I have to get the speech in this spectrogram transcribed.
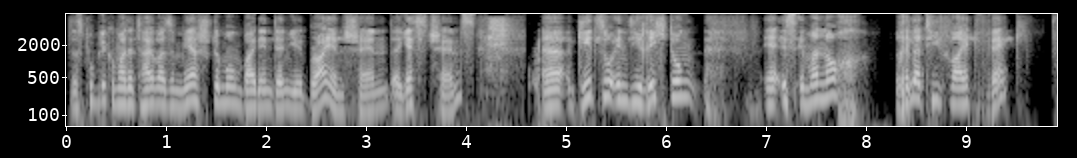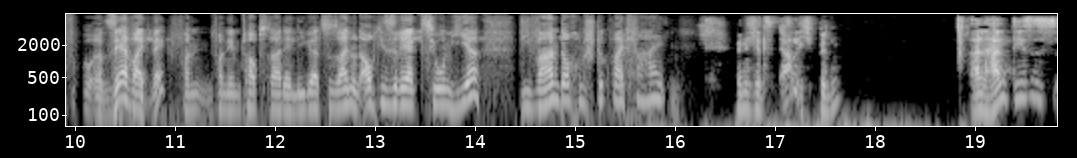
Das Publikum hatte teilweise mehr Stimmung bei den Daniel Bryan Chant, äh, Yes Chants. Äh, geht so in die Richtung, er ist immer noch relativ weit weg, sehr weit weg von, von dem Topstar der Liga zu sein. Und auch diese Reaktion hier, die waren doch ein Stück weit verhalten. Wenn ich jetzt ehrlich bin, anhand dieses,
